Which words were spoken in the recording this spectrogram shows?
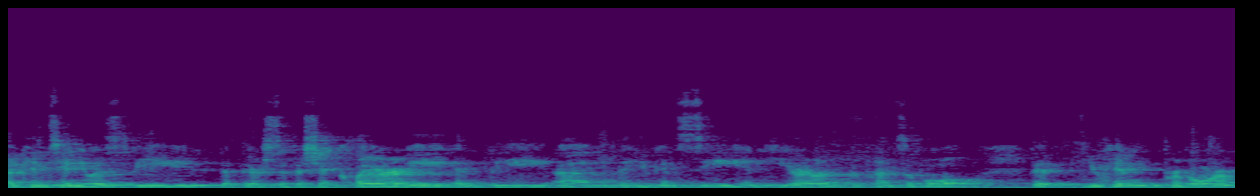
a continuous feed, that there's sufficient clarity and the, um, that you can see and hear the principal, that you can perform,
